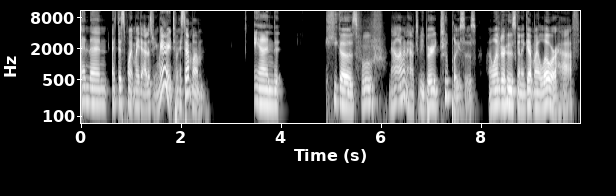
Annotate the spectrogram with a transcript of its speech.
and then at this point my dad is remarried to my stepmom. And he goes, "Ooh, now I'm gonna have to be buried two places. I wonder who's gonna get my lower half.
